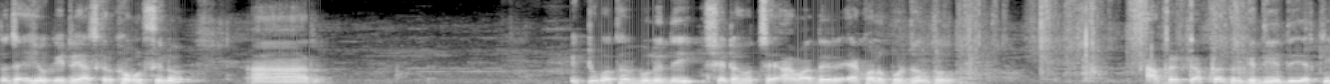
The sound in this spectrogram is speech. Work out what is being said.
তো যাই হোক, এটাই আজকের খবর ছিল। আর একটু কথা বলে দিই, সেটা হচ্ছে আমাদের এখনও পর্যন্ত আপডেটটা আপনাদেরকে দিয়ে দিই আর কি।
